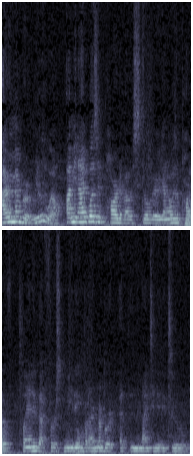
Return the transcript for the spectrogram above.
I remember it really well. I mean, I wasn't part of. I was still very young. I wasn't part No. of planning that first meeting, but I remember at, in the 1982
